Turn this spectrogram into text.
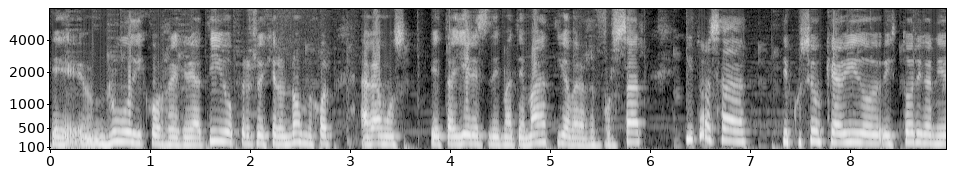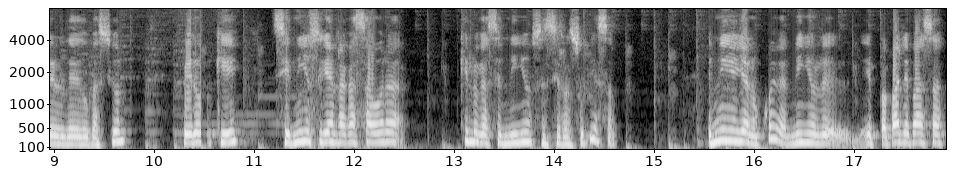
eh, lúdicos, recreativos, pero ellos dijeron, no, mejor hagamos eh, talleres de matemática para reforzar. Y toda esa discusión que ha habido histórica a nivel de educación, pero que si el niño se queda en la casa ahora, ¿qué es lo que hace el niño? Se encierra en su pieza. El niño ya no juega, el niño, el papá le pasa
